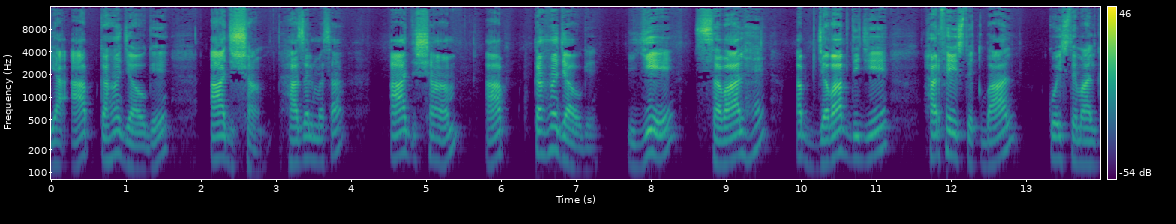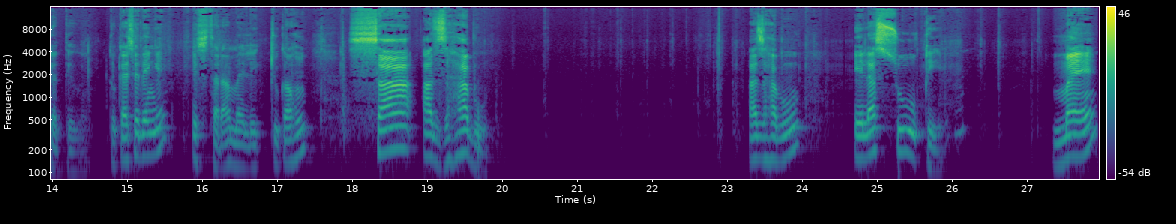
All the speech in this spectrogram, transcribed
या आप कहाँ जाओगे? आज शाम। हाजल मसा, आज शाम आप कहाँ जाओगे? ये सवाल है। अब जवाब दीजिए हरफ इस्तकबाल को इस्तेमाल करते हुए। तो कैसे देंगे? इस तरह मैं लिख चुका हूँ। सा अजहबू। अजहबू एलसूकी मैं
